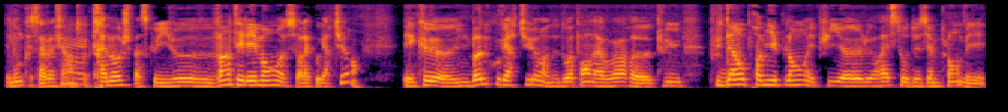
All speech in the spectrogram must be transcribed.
Et donc que ça va faire un Mhm. truc très moche parce qu'il veut 20 éléments sur la couverture. Et que euh, une bonne couverture ne doit pas en avoir euh, plus plus d'un au premier plan et puis euh, le reste au deuxième plan mais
